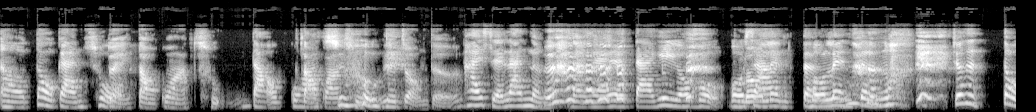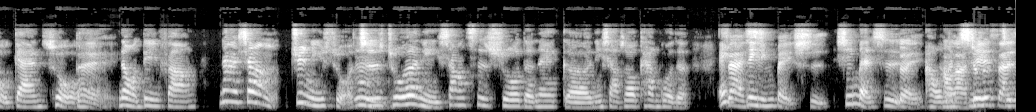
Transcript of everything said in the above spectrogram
呃，豆干醋，对，倒瓜醋，倒瓜醋那种的，拍谁烂冷冷的，大概有无无啥无认灯哦，就是豆干醋，对，那种地方。那像据你所知，除了你上次说的那个，你小时候看过的，哎，在新北市，新北市，对，好，我们直接直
